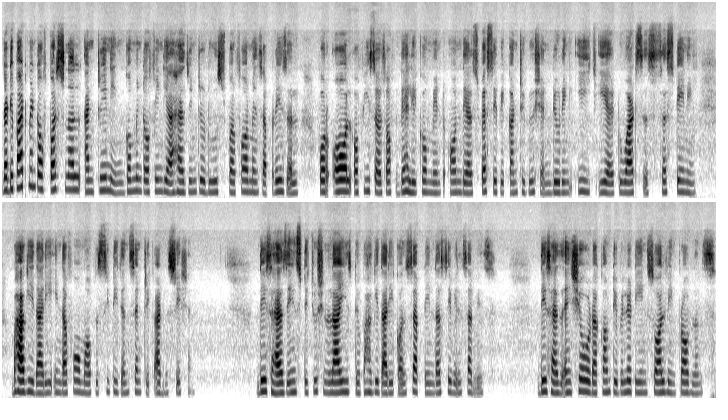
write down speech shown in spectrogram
The Department of Personnel and Training, Government of India has introduced performance appraisal for all officers of Delhi government on their specific contribution during each year towards sustaining Bhagidari in the form of citizen centric administration. This has institutionalized Bhagidari concept in the civil service. This has ensured accountability in solving problems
